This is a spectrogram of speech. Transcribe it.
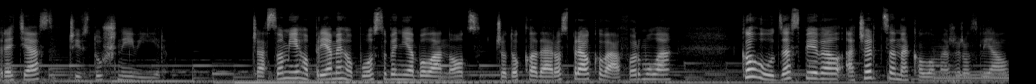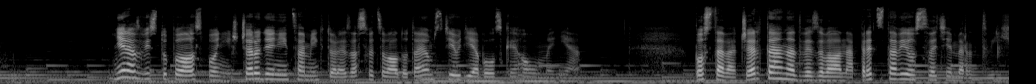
reťaz či vzdušný vír. Časom jeho priamého pôsobenia bola noc, čo dokladá rozprávková formula Kohút zaspieval a čert sa na kolomaž rozlial. Neraz vystupoval spojení s čarodenicami, ktoré zasvedcoval do tajomstiev diabolského umenia. Postava čerta nadvezovala na predstavy o svete mŕtvych.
